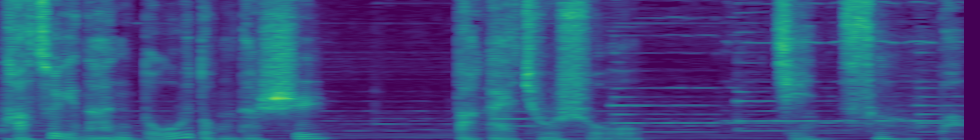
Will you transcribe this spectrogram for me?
他最难读懂的诗，大概就属《锦瑟》吧。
